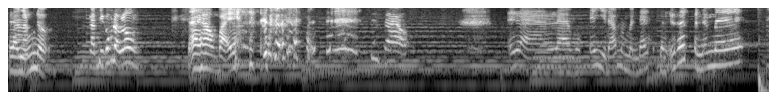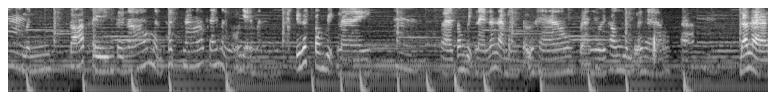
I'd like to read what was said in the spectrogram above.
làm À, gì cũng được làm gì cũng được luôn. ai không vậy Chứ sao? ấy là làm một cái gì đó mà mình đã mình yêu thích mình đam mê Ừ. mình có tiền từ nó mình thích nó sáng mình ngủ dậy mình yêu thích công việc này. Và công việc này nó làm mình tự hào và người thân mình tự hào đó, đó là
